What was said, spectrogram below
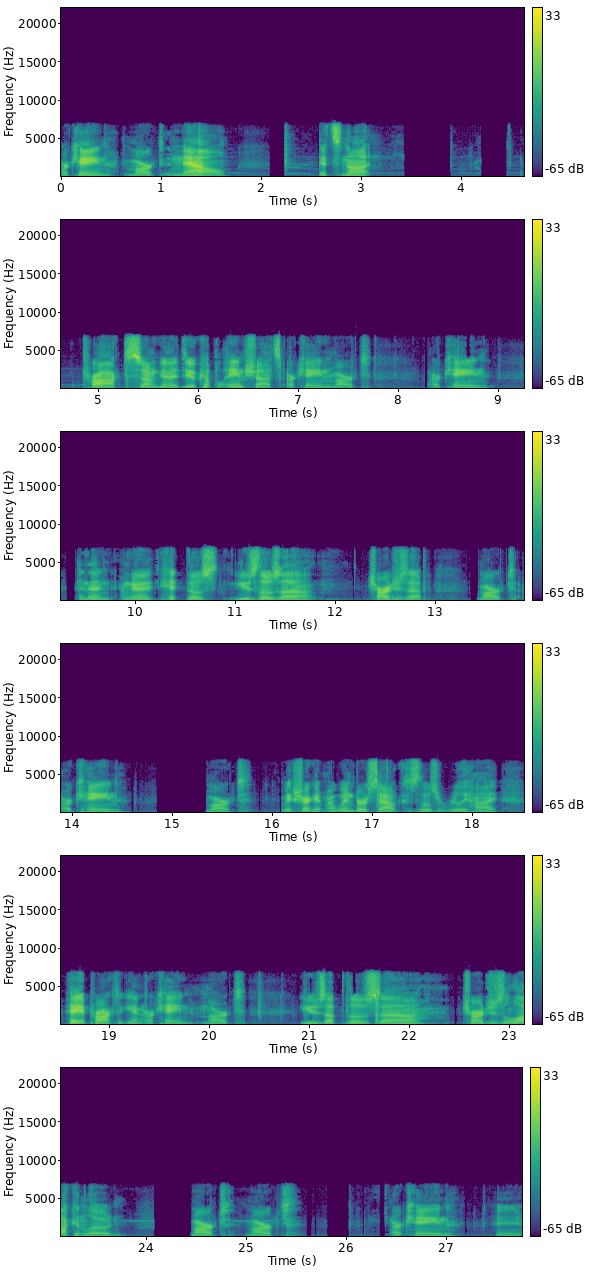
Arcane marked. Now, it's not procced, so I'm going to do a couple aim shots, arcane marked, arcane, and then I'm going to hit those, use those uh, charges up, marked, arcane, marked. Make sure I get my Windbursts out because those are really high. Hey, it procced again, arcane, marked. Use up those uh, charges of lock and load, marked, marked, arcane. And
